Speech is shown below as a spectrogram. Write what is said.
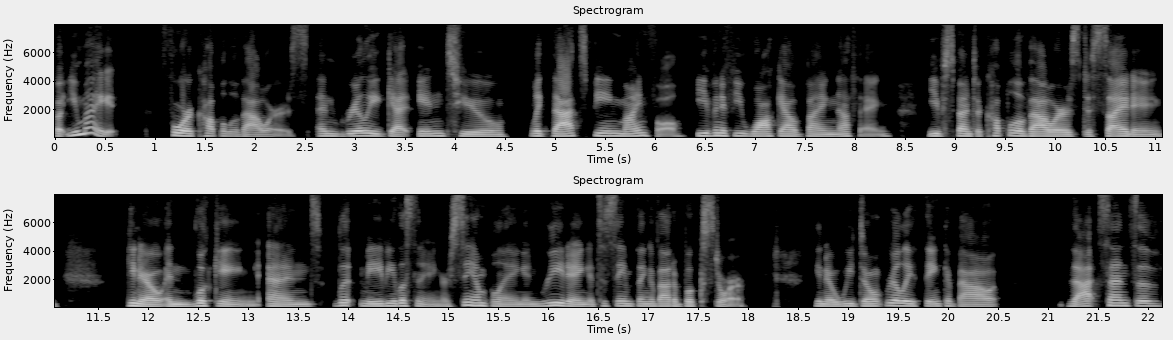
but you might for a couple of hours and really get into like that's being mindful even if you walk out buying nothing you've spent a couple of hours deciding you know, and looking and li- maybe listening or sampling and reading. It's the same thing about a bookstore. You know, we don't really think about that sense of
